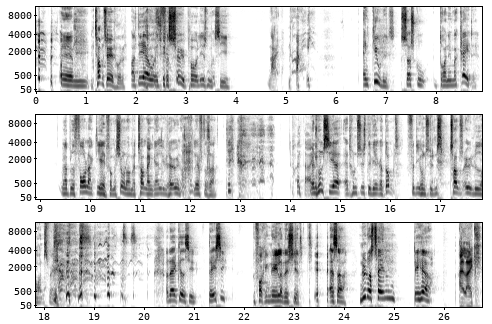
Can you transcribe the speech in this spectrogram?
øhm, En tom sø er et hul. og det er jo et forsøg på ligesom at sige, nej. Nej. Angiveligt så skulle dronning Margrethe være blevet forelagt de her informationer om, at Tom han gerne lige vil have øen opkaldt efter sig. nej. Men hun siger, at hun synes, det virker dumt, fordi hun synes, Toms ø lyder åndssvagt. og der er jeg ked at sige, Daisy, du fucking nailer det shit. altså, nytårstalen, det her, I like.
